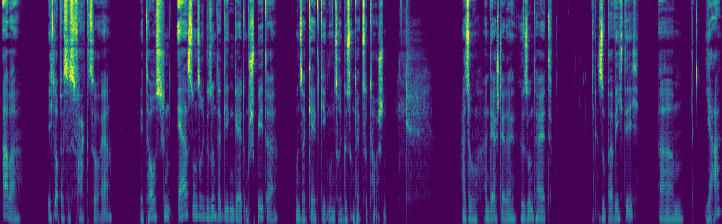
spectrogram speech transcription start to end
Aber ich glaube, das ist Fakt so, ja. Wir tauschen erst unsere Gesundheit gegen Geld, um später unser Geld gegen unsere Gesundheit zu tauschen. Also an der Stelle Gesundheit super wichtig. Ähm, ja,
